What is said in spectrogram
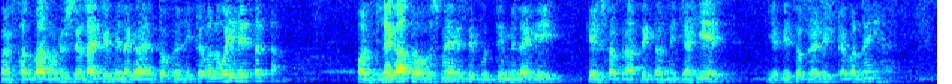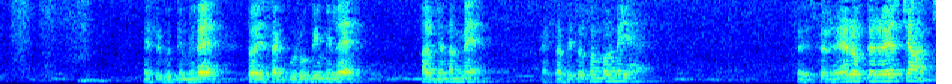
और हर बार मनुष्य लाइफ ही मिलेगा तो प्रेडिक्टेबल हो ही नहीं सकता। और मिलेगा तो उसमें ऐसी बुद्धि मिलेगी कि ईश्वर प्राप्ति करनी चाहिए, ये भी तो प्रेडिक्टेबल नहीं है। ऐसी बुद्धि मिले तो ऐसा गुरु भी मिले हर जन्म में, ऐसा भी तो संभव नहीं है। So it's a rare of the rare chance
